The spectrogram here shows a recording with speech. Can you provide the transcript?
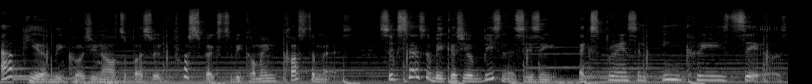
happier because you know how to persuade prospects to becoming customers. Successful because your business is experiencing increased sales,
